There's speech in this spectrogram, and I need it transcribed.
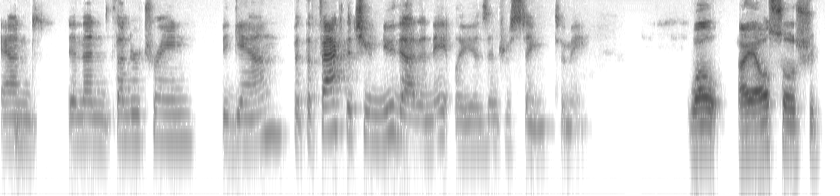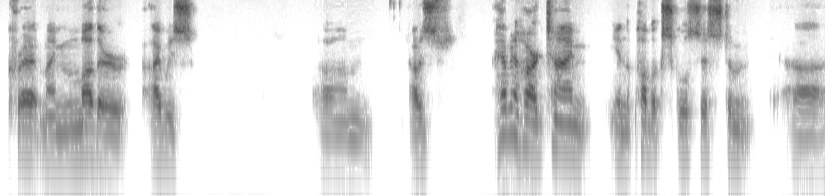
and and then thunder train began but the fact that you knew that innately is interesting to me well i also should credit my mother i was um, I was having a hard time in the public school system uh,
